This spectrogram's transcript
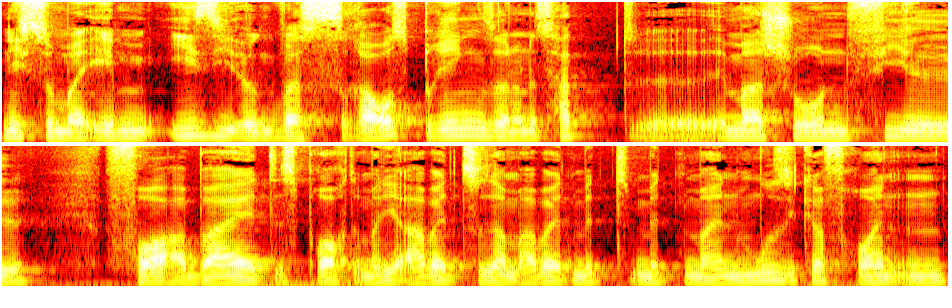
nicht so mal eben easy irgendwas rausbringen, sondern es hat äh, immer schon viel Vorarbeit. Es braucht immer die Arbeit, Zusammenarbeit mit, mit meinen Musikerfreunden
